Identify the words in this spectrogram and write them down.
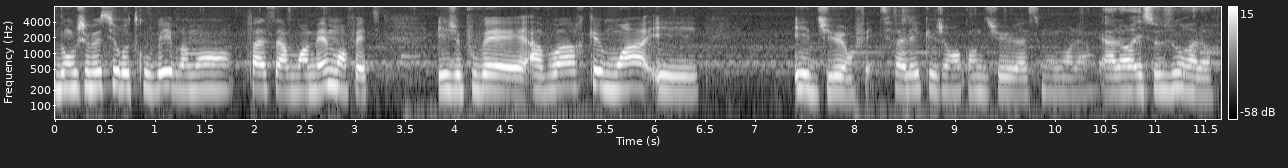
Donc je me suis retrouvée vraiment face à moi-même en fait. Et je pouvais avoir que moi et, et Dieu en fait. Il fallait que je rencontre Dieu à ce moment-là. Alors, et ce jour alors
